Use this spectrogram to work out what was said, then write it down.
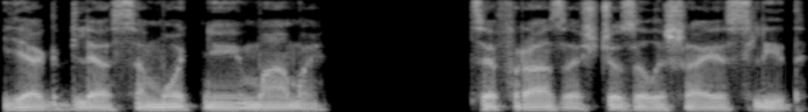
як для самотньої мами. Це фраза, що залишає слід.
